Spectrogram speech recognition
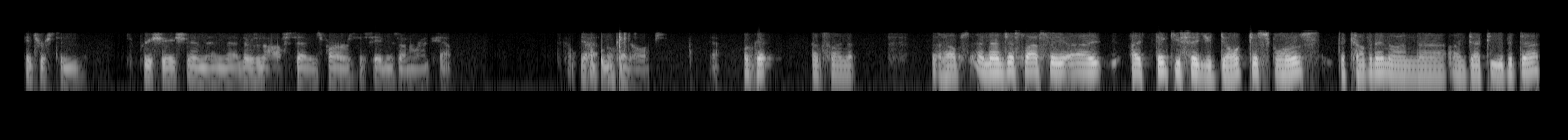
interest and depreciation, and uh, then there was an offset as far as the savings on rent. Yeah. A Yeah. Okay. CAD 2 million. Yeah. Okay. That's fine. That that helps. And then just lastly, I I think you said you don't disclose the covenant on uh, on debt to EBITDA.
